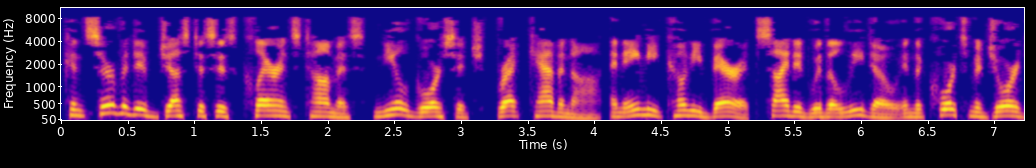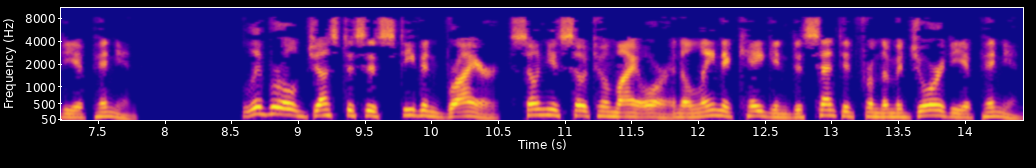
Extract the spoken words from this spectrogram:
Conservative Justices Clarence Thomas, Neil Gorsuch, Brett Kavanaugh, and Amy Coney Barrett sided with Alito in the court's majority opinion. Liberal Justices Stephen Breyer, Sonia Sotomayor and Elena Kagan dissented from the majority opinion.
